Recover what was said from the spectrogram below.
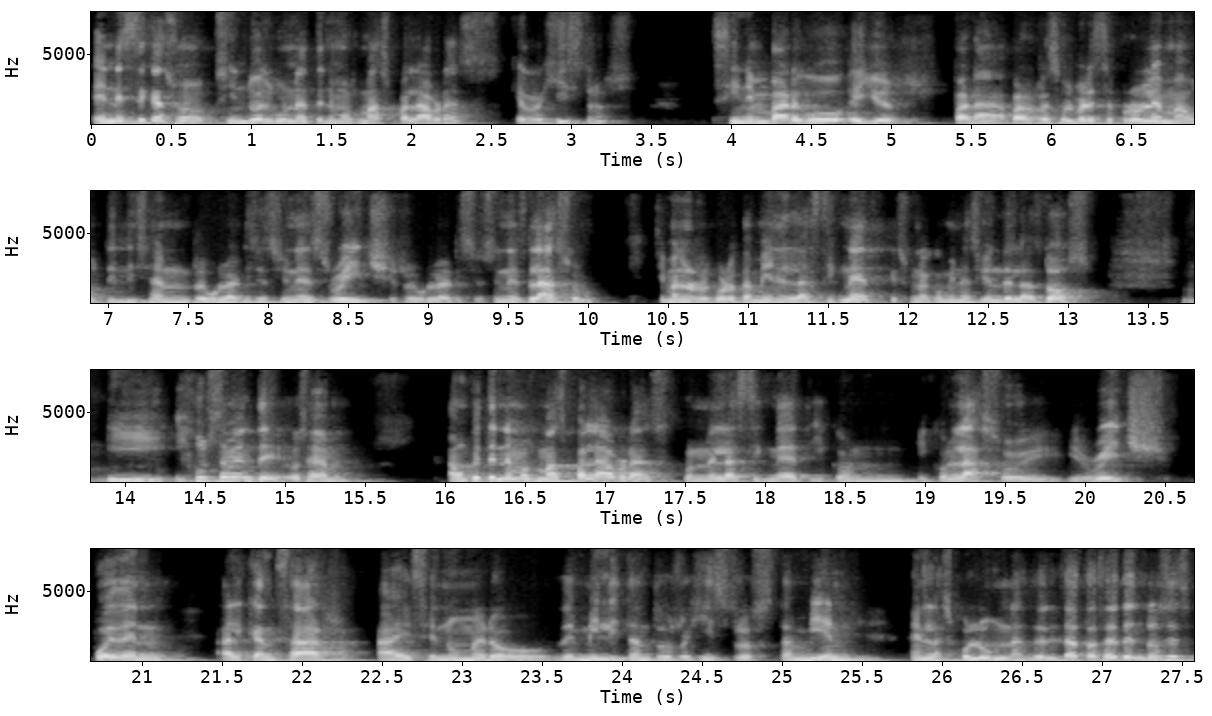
En este caso, sin duda alguna, tenemos más palabras que registros. Sin embargo, ellos para, resolver este problema utilizan regularizaciones y regularizaciones lazo si mal no recuerdo también ElasticNet, que es una combinación de las dos. y, justamente, o sea, aunque tenemos más palabras con ElasticNet y con, y con Lazo y, Rich, pueden alcanzar a ese número de mil y tantos registros también en las columnas del dataset. Entonces,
